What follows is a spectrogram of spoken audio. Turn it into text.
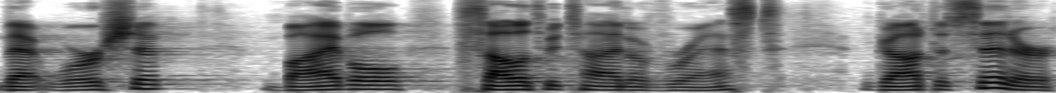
that worship, Bible, solitude time of rest, God the center,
